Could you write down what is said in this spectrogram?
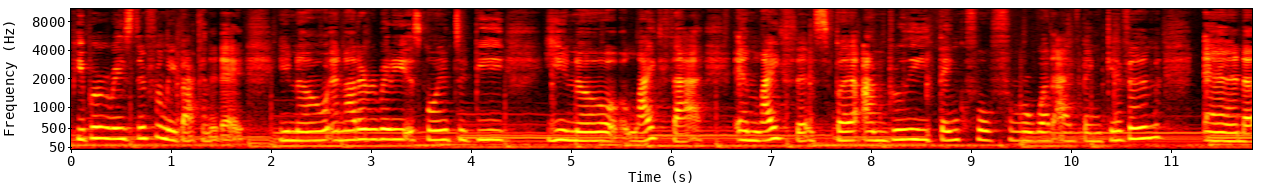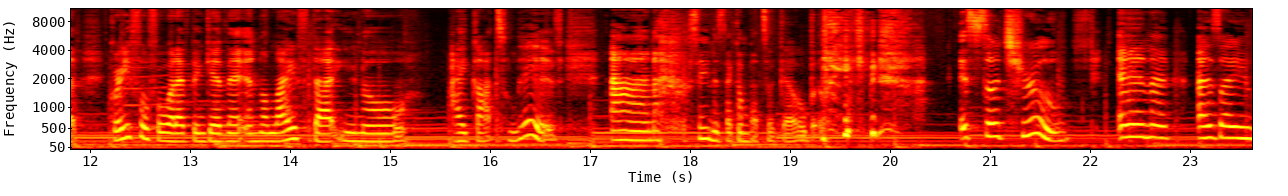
people were raised differently back in the day, you know, and not everybody is going to be, you know, like that and like this. But I'm really thankful for what I've been given and grateful for what I've been given and the life that, you know, I got to live. And I'm saying this like I'm about to go, but like, it's so true. And as I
